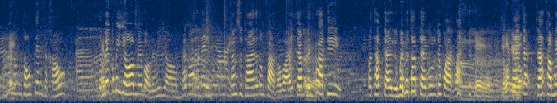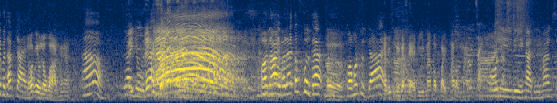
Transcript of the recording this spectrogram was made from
แล้วแม่ต้องซ้อมเต้นกับเขาอ่าแต่แม่ก็ไม่ยอมแม่บอกเลยไม่ยอมเพราะว่าก็คือจะเต้นให้ได้ครั้งสุดท้ายแล้วต้องฝากเอาไว้ จะเป็นภาพที่ประทับใจหรือไม่ประทับใจก็ไม่รู้จะฝากไว้เออแล้วว่าเอแต่ลจะจะทำให้ประทับใจแล้วว่าเอลเราหวานไหมครับอ้าวได้อยู่ได้พอได้พอได้ต้องฝึกอะเออของมันฝึกได้รู้สึกว่ากระแสดีมากพอปล่อยภาพออกมาโอ้ดีดีค่ะ ดีมากแส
